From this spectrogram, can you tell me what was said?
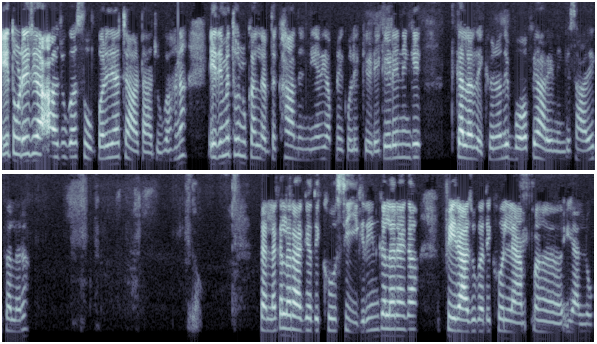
ਇਹ ਥੋੜੇ ਜਿਹਾ ਆ ਜਾਊਗਾ, ਸੋਬਰ ਜਿਹਾ ਚਾਰਟ ਆ ਜਾਊਗਾ, ਹਨਾ? ਇਹਦੇ ਮੈਂ ਤੁਹਾਨੂੰ ਕਲਰ ਦਿਖਾ ਦਿੰਨੀ ਆ ਵੀ ਆਪਣੇ ਕੋਲੇ ਕਿਹੜੇ ਕਿਹੜੇ ਨੇਗੇ। ਕਲਰ ਦੇਖਿਓ, ਇਹਨਾਂ ਦੇ ਬਹੁਤ ਪਿਆਰੇ ਨੇਗੇ ਸਾਰੇ ਕਲਰ ਲਓ। ਪਹਿਲਾ ਕਲਰ ਆ ਗਿਆ, ਦੇਖੋ ਸੀ ਗ੍ਰੀਨ ਕਲਰ ਹੈਗਾ। ਫਿਰ ਆ ਜਾਊਗਾ, ਦੇਖੋ ਲੈਂਪ ਯੈਲੋ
